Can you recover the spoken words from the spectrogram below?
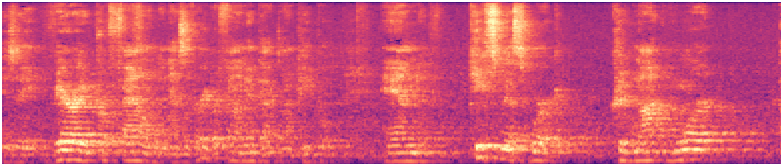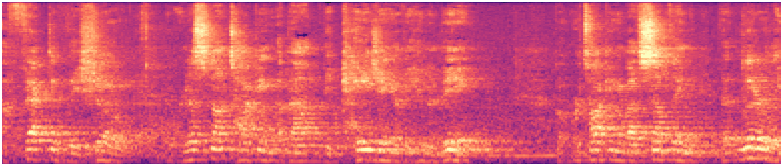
is a very profound and has a very profound impact on people. And Keith Smith's work could not more effectively show that we're just not talking about the caging of a human being, we're talking about something that literally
